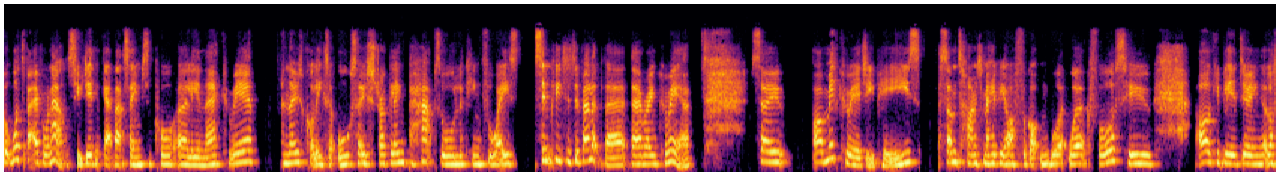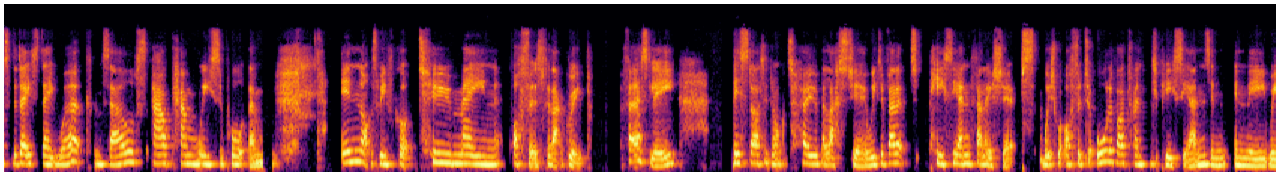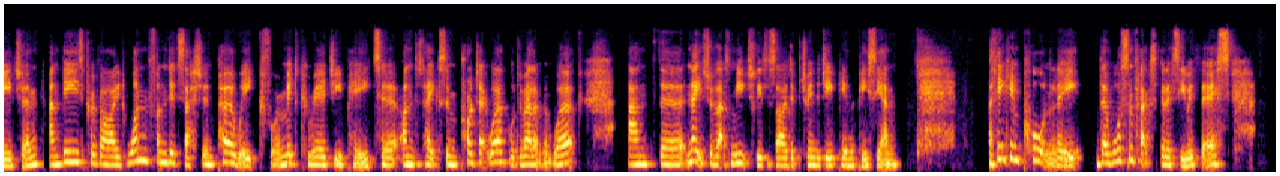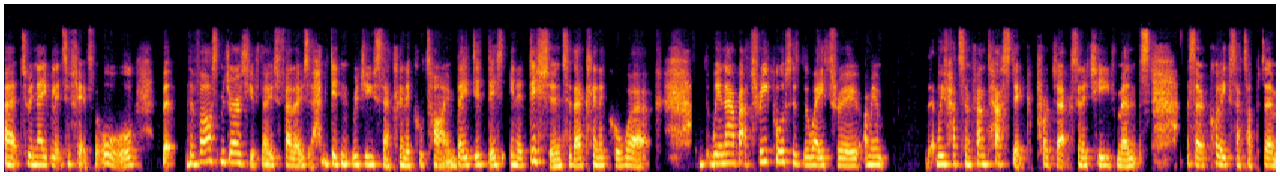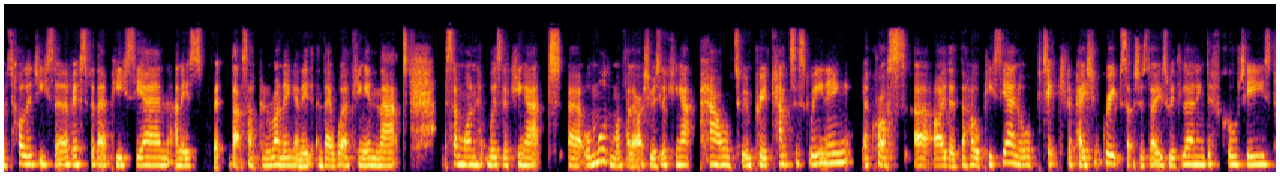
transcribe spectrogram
But what about everyone else who didn't get that same support early in their career? And those colleagues are also struggling, perhaps, or looking for ways simply to develop their, their own career. So, our mid career GPs sometimes maybe our forgotten work- workforce who arguably are doing a lot of the day to day work themselves. How can we support them? In Notts, we've got two main offers for that group. Firstly, this started in October last year. We developed PCN fellowships, which were offered to all of our 20 PCNs in, in the region. And these provide one funded session per week for a mid career GP to undertake some project work or development work. And the nature of that's mutually decided between the GP and the PCN. I think importantly, there was some flexibility with this uh, to enable it to fit for all. But the vast majority of those fellows didn't reduce their clinical time. They did this in addition to their clinical work. We're now about three quarters of the way through. I mean, we've had some fantastic projects and achievements. So a colleague set up a dermatology service for their PCN and is that's up and running and, it, and they're working in that. Someone was looking at, uh, or more than one fellow actually was looking at how to improve cancer screening across uh, either the whole PCN or particular patient groups, such as those with learning difficulties.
